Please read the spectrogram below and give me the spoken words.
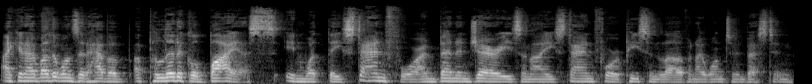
I can have other ones that have a, a, political bias in what they stand for. I'm Ben and Jerry's, and I stand for peace and love, and I want to invest in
